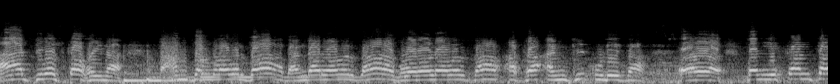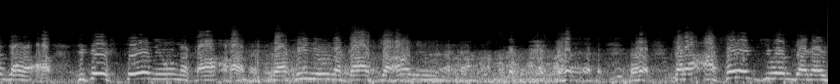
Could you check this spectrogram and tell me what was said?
आठ दिवस का होईना. रामचंद्रावर जा भंडाऱ्यावर जा गोराड्यावर जा अथवा आणखी पुढे जा. पण एकांचा जा. तिथे स्टे नेऊ नका. कॉफी नेऊ नका चहा नेऊ नका. जरा असं एक जीवन जगायचं.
